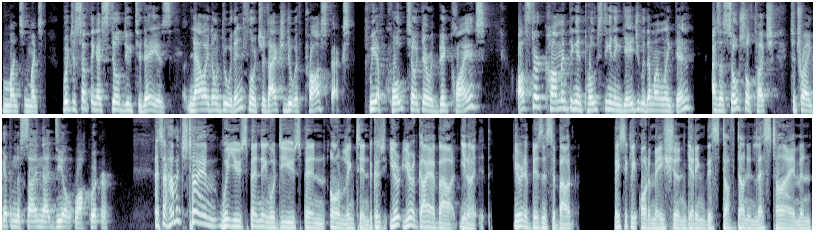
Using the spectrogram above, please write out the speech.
months and months. which is something I still do today is now I don't do it with influencers. I actually do it with prospects. We have quotes out there with big clients. I'll start commenting and posting and engaging with them on LinkedIn as a social touch to try and get them to sign that deal a lot quicker. And so, how much time were you spending, or do you spend on LinkedIn? Because you're you're a guy about you know you're in a business about basically automation, getting this stuff done in less time, and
